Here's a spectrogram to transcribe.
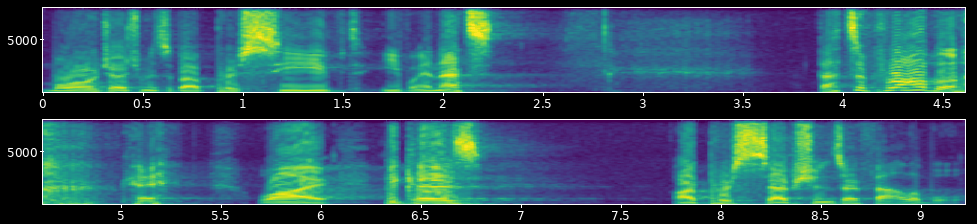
Moral judgments about perceived evil. And that's that's a problem, okay? Why? Because our perceptions are fallible.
